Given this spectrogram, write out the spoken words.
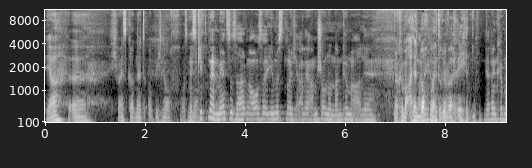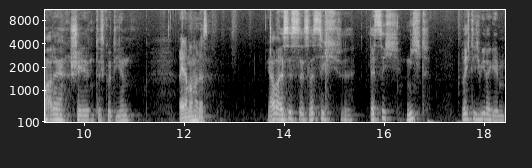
Ja, äh, ich weiß gerade nicht, ob ich noch was Es noch gibt nicht mehr zu sagen, außer ihr müsst euch alle anschauen und dann können wir alle. Dann können wir alle, alle nochmal drüber reden. Ja, dann können wir alle schön diskutieren. Ja, dann machen wir das. Ja, aber es ist, es lässt sich, lässt sich nicht richtig wiedergeben.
